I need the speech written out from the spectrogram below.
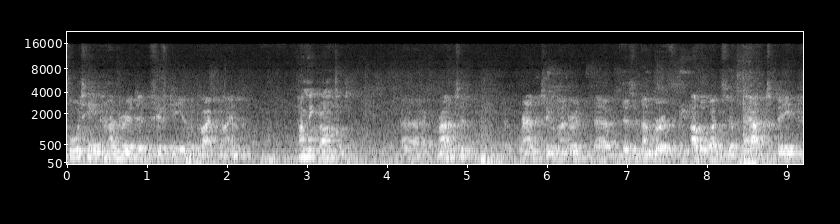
1,450 in the pipeline. How many granted? Uh, granted around 200. Uh, there's a number of other ones about to be.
